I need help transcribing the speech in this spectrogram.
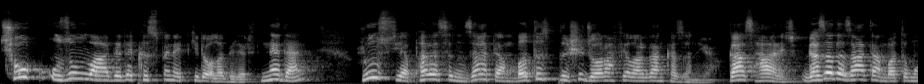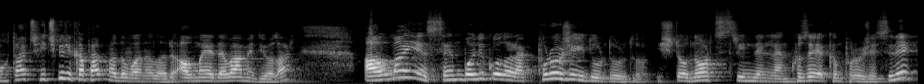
Çok uzun vadede kısmen etkili olabilir. Neden? Rusya parasını zaten batı dışı coğrafyalardan kazanıyor. Gaz hariç. Gaza da zaten batı muhtaç. Hiçbiri kapatmadı vanaları. Almaya devam ediyorlar. Almanya sembolik olarak projeyi durdurdu. İşte o Nord Stream denilen kuzey yakın projesini.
